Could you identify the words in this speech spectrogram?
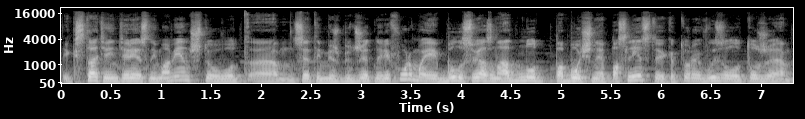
И, кстати, интересный момент, что вот э, с этой межбюджетной реформой было связано одно побочное последствие, которое вызвало тоже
